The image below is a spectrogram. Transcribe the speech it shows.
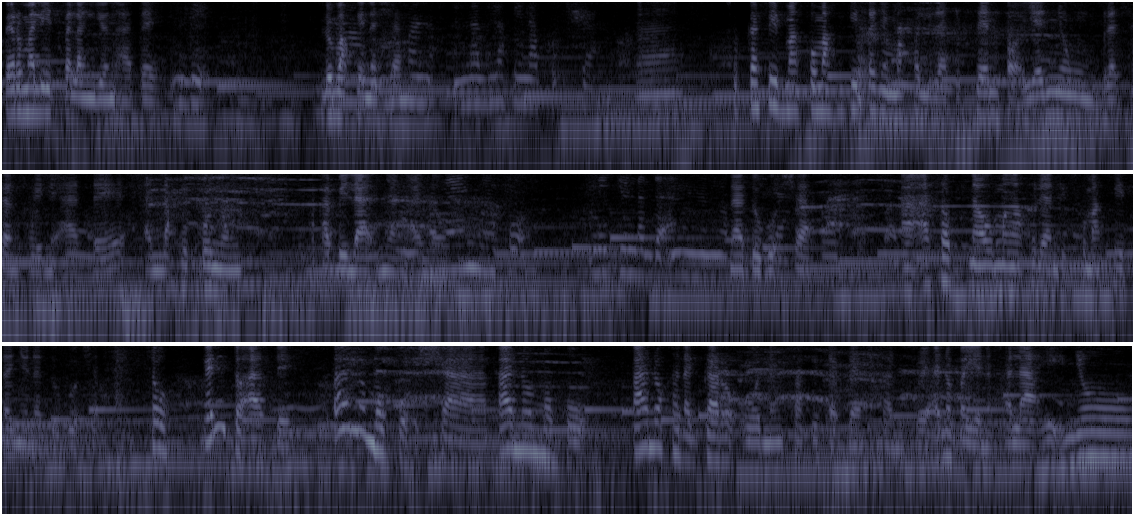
Pero maliit pa lang yun, ate. Hindi. Lumaki na siya. Naglaki na po siya. Ah, so kasi ma- kung makikita niyo makalilatik sento, yan yung breast cancer ni ate. Ang laki po nung sa kabila niyang ano. Ngayon nga po, medyo nagaano na nga po Nadugo siya. Ah, as of now, mga kulantis, kung makita niyo nadugo siya. So, ganito ate, paano mo po siya, paano mo po, paano ka nagkaroon ng sakit na breast cancer? Ano ba yan, nasa lahi niyo?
